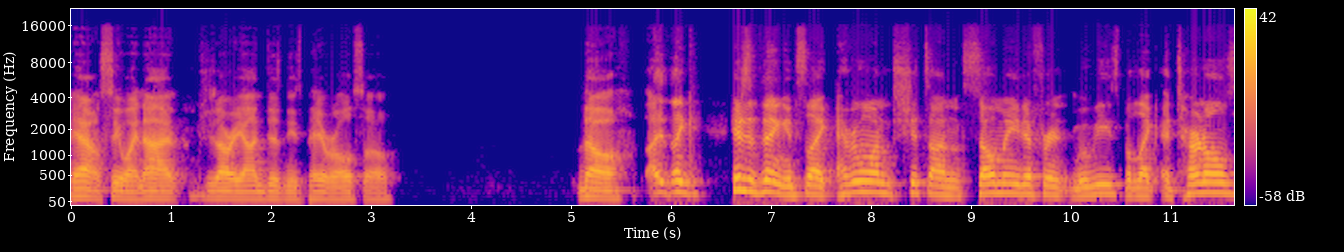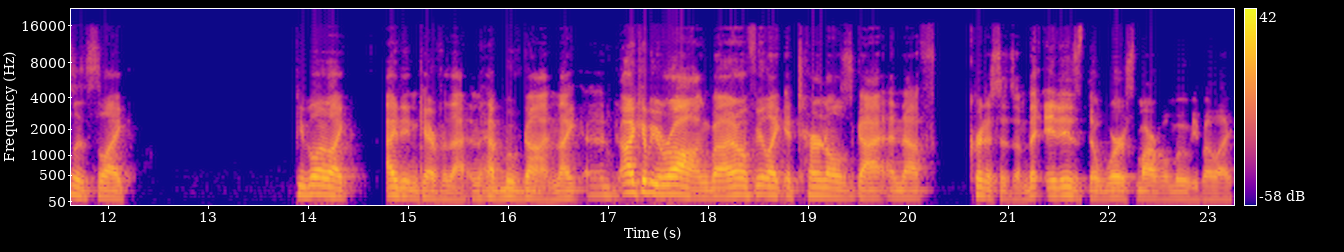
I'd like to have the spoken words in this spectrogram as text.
yeah, I don't see why not. She's already on Disney's payroll, so. Though, I like. Here's the thing: it's like everyone shits on so many different movies, but like Eternals, it's like people are like, I didn't care for that and have moved on. Like, uh, I could be wrong, but I don't feel like Eternals got enough criticism. It is the worst Marvel movie, but like,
